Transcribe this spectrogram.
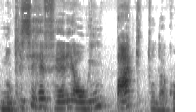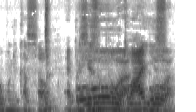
No que se refere ao impacto da comunicação, é preciso boa, pontuar boa.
